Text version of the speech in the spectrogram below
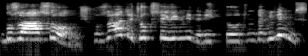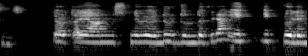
buzağısı olmuş. Buzağı da çok sevimlidir. İlk doğduğunda bilir misiniz? Dört ayağının üstünde böyle durduğunda filan ilk, ilk böyle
